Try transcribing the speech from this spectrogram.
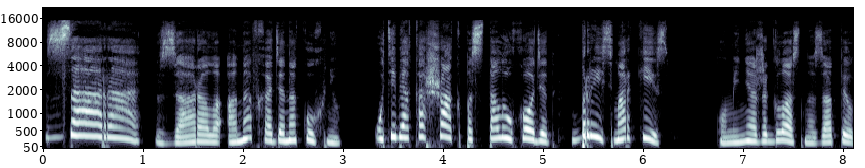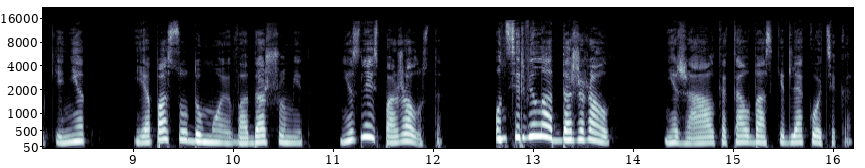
«Зара!» — заорала она, входя на кухню. «У тебя кошак по столу ходит! Брысь, Маркиз!» У меня же глаз на затылке нет. Я посуду мою, вода шумит. Не злись, пожалуйста. Он сервелат дожрал. Не жалко колбаски для котика.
